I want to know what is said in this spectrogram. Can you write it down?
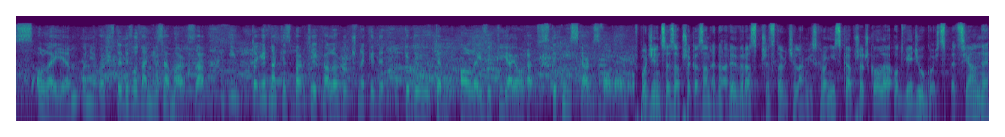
z olejem, ponieważ wtedy woda nie zamarza i to jednak jest bardziej kaloryczne, kiedy, kiedy ten olej wypijają z tych miskach z wodą. W podzięce za przekazane dary wraz z przedstawicielami schroniska przedszkole odwiedził gość specjalny.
